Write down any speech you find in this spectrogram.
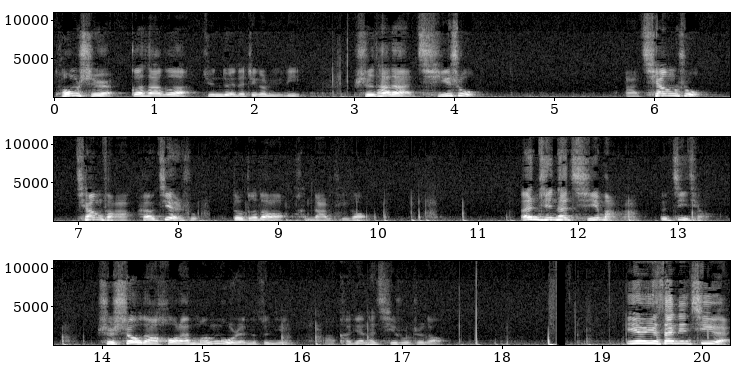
同时，哥萨克军队的这个履历，使他的骑术、啊枪术、枪法还有剑术都得到了很大的提高。恩琴他骑马的技巧是受到后来蒙古人的尊敬啊，可见他骑术之高。一九一三年七月，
